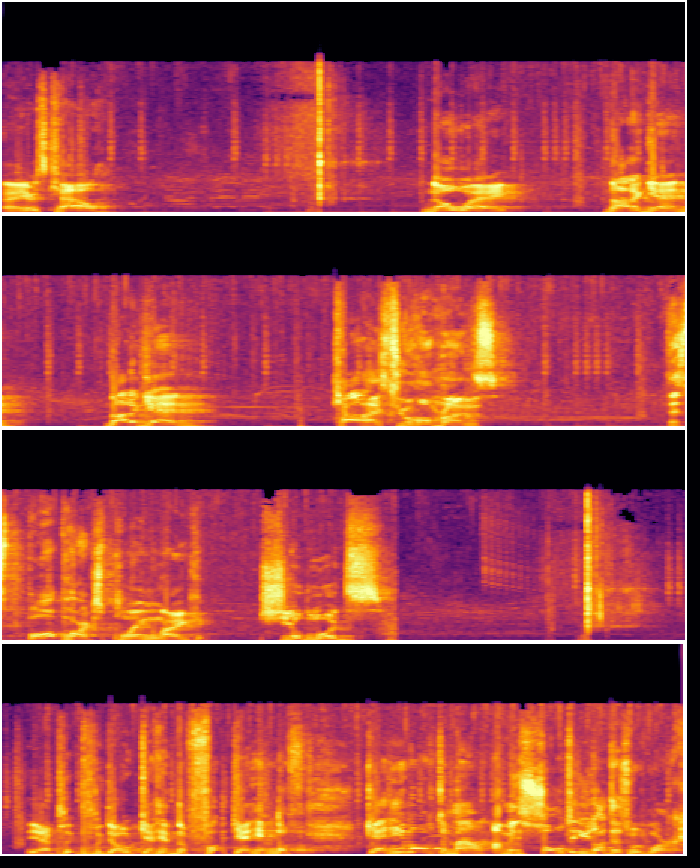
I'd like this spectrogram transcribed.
hey, here's Cal. No way. Not again. Not again. Cal has two home runs. This ballpark's playing like Shield Woods. Yeah, please, please, get him the fuck, get him the, get him off the mount. I'm insulted you thought this would work.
